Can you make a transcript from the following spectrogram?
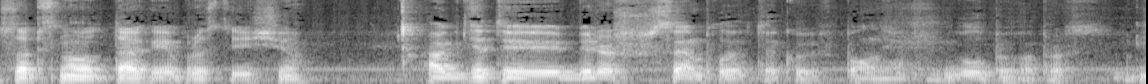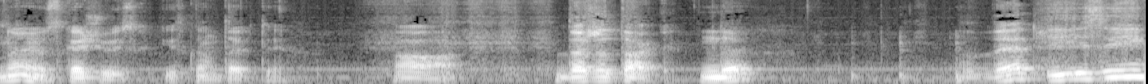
Собственно, вот так я просто ищу. А где ты берешь сэмплы? Такой вполне глупый вопрос. Ну, я скачу из, из контакта их. А, даже так. Да? That easy?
